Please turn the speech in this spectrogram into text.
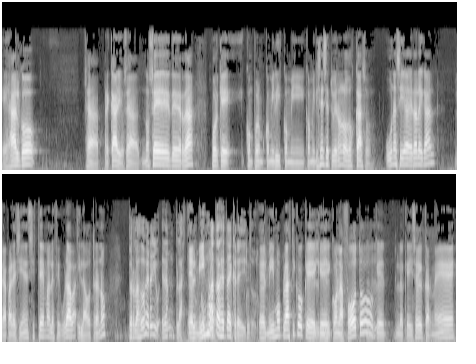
es algo, o sea, precario. O sea, no sé de verdad, porque con, con mi, con, mi, con mi licencia tuvieron los dos casos. Una sí era legal, le aparecía en el sistema, le figuraba, y la otra no. Pero las dos eran, eran un plástico. El mismo. Una tarjeta de crédito. El mismo plástico que, que mismo. con la foto, que lo que dice el carnet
